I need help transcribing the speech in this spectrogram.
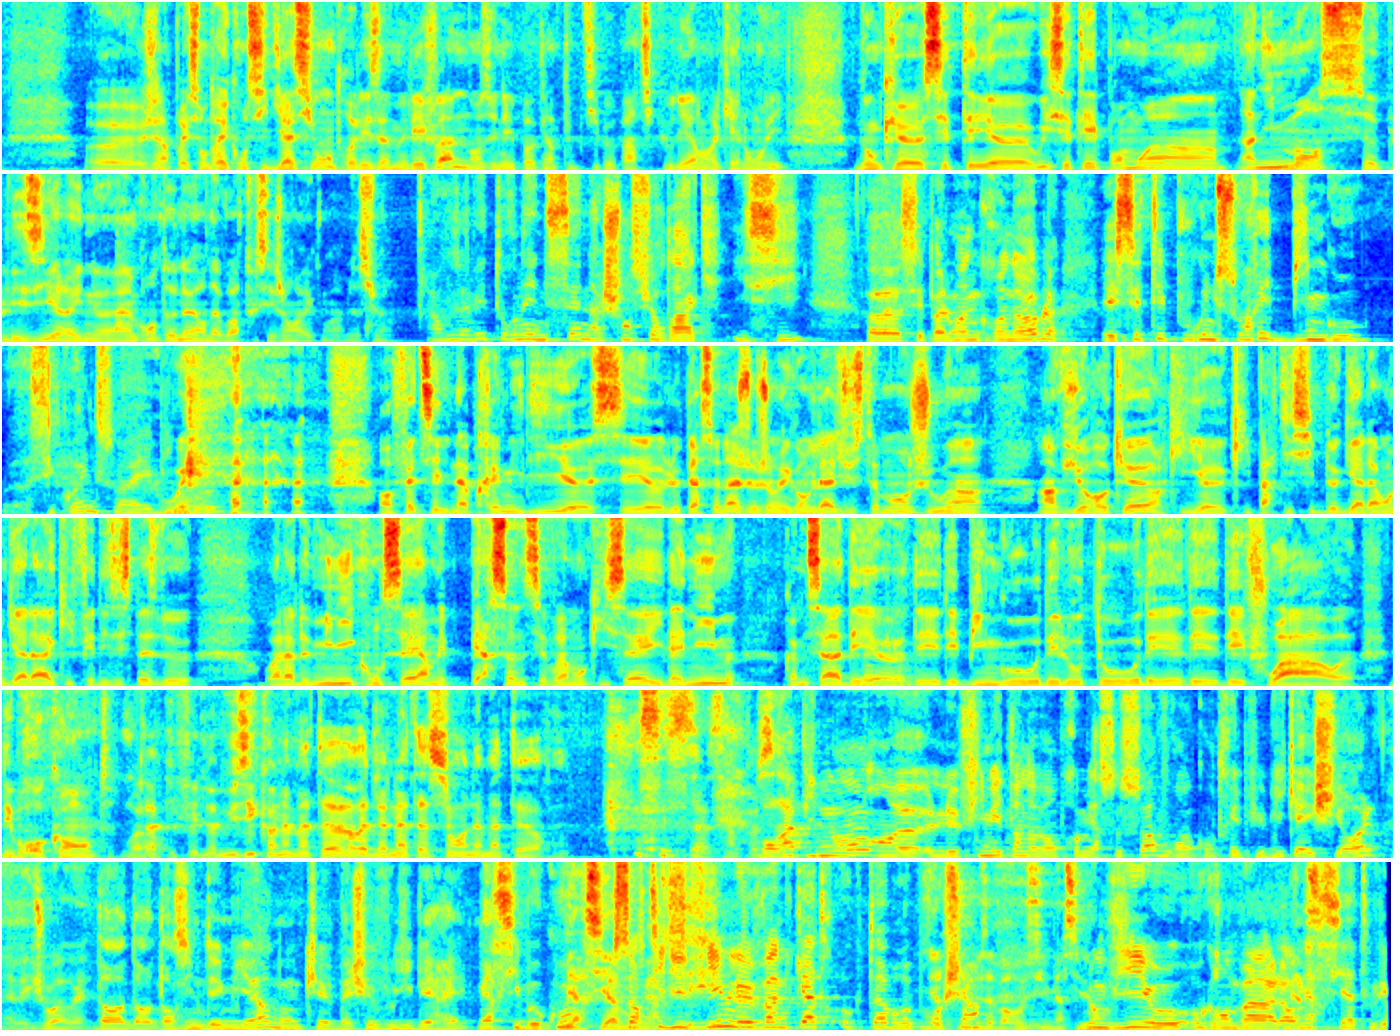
euh, j'ai l'impression, de réconciliation entre les hommes et les femmes dans une époque un tout petit peu particulière dans laquelle on vit. Donc euh, c'était, euh, oui, c'était pour moi un, un immense plaisir et une- un grand honneur d'avoir tous ces gens avec moi, bien sûr. Alors, vous avez tourné une scène à Champs-sur-Drac, ici, c'est pas loin de Grenoble, et c'était pour une soirée bingo. C'est quoi une soirée bingo. En fait, c'est une après-midi. euh, C'est euh, le personnage de Jean-Hugues Anglade justement joue un, vieux rocker qui, euh, qui participe de gala en gala et qui fait des espèces de voilà de mini concerts, mais personne ne sait vraiment qui c'est. Il anime comme ça des, euh, des, des bingos, des lotos, des, des, des foires, euh, des brocantes. Voilà. C'est-à-dire qu'il fait de la musique en amateur et de la natation en amateur. C'est ça. C'est un peu Bon, ça. rapidement, euh, le film est en avant-première ce soir. Vous rencontrez le public à Échirol Avec joie, ouais. dans, dans- dans une demi-heure, donc euh, bah, je vais vous libérer. Merci beaucoup. Merci à vous. Sortie du Merci. film le 24 octobre Merci prochain. de nous avoir reçus. Merci. Longue vie au, au Grand Bain. Alors merci, Merci. à tous les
